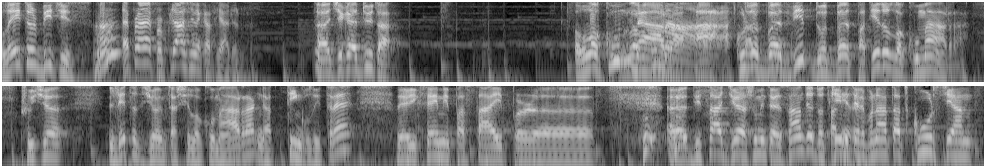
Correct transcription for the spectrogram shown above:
Later Bitches, ha? E pra, e për plazhin e ka fjalën. Ë, që ka e dyta, Llokum me arra. Ah, kush do të bëhet VIP, duhet të bëhet patjetër llokum me arra. Kështu që le të dëgjojmë tash llokum me arra nga Tingulli 3 dhe rikthehemi pastaj për uh, disa gjëra shumë interesante. Do të kemi telefonatat kurth që janë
